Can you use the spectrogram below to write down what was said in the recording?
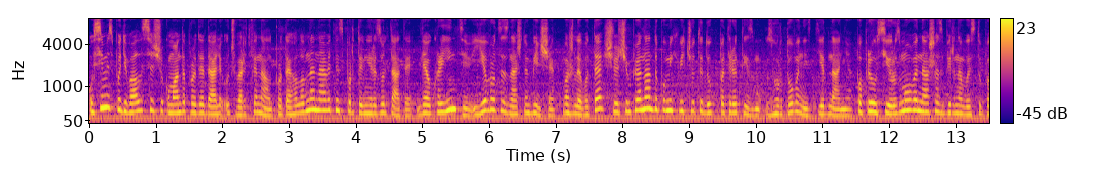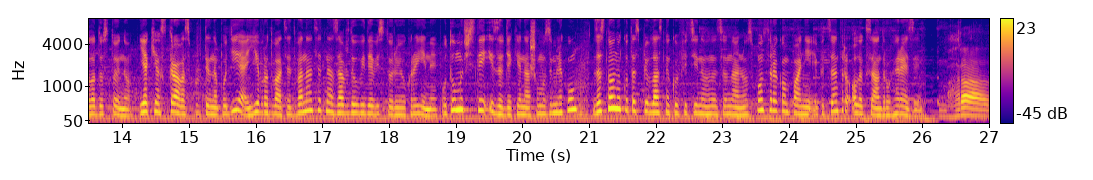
Усі ми сподівалися, що команда пройде далі у чвертьфінал. Проте головне навіть не спортивні результати. Для українців євро це значно більше. Важливо те, що чемпіонат допоміг відчути дух патріотизму, згуртованість, єднання. Попри усі розмови, наша збірна виступила достойно. Як яскрава спортивна подія, євро 2012 назавжди увійде в історію України, у тому числі і завдяки нашому земляку, засновнику та співвласнику офіційного національного спонсора компанії Епіцентр Олександру Герезі. Гра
